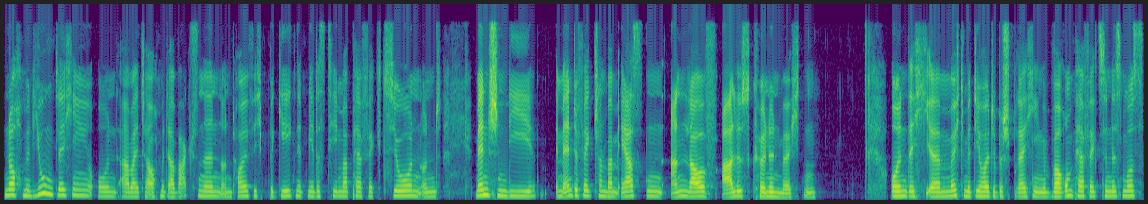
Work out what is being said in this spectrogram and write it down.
noch mit Jugendlichen und arbeite auch mit Erwachsenen und häufig begegnet mir das Thema Perfektion und Menschen, die im Endeffekt schon beim ersten Anlauf alles können möchten. Und ich äh, möchte mit dir heute besprechen, warum Perfektionismus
